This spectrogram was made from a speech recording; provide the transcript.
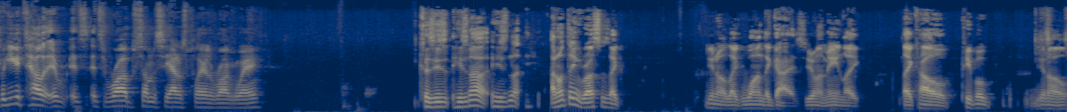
but you could tell it, it's it's rubbed some of Seattle's players the wrong way. because he's he's not he's not. I don't think Russ is like, you know, like one of the guys. You know what I mean? Like, like how people, you know,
